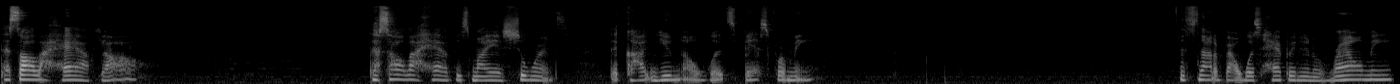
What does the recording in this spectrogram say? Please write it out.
that's all I have, y'all. That's all I have is my assurance that God, you know what's best for me. It's not about what's happening around me.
